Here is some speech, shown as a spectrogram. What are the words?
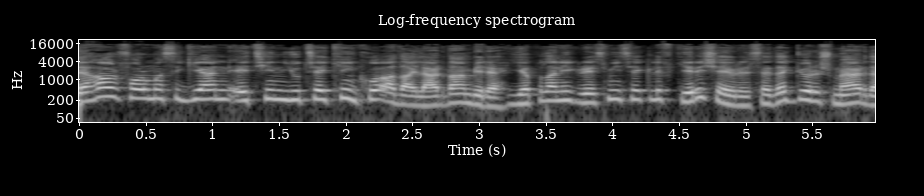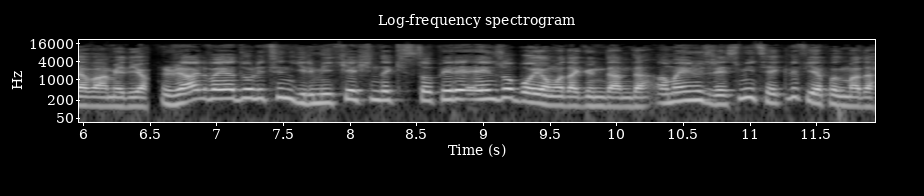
Havre forması giyen Etin Yutekinku adaylardan biri. Yapılan ilk resmi teklif geri çevrilse de görüşmeler devam ediyor. Real Valladolid'in 22 yaşındaki stoperi Enzo Boyomo da gündemde ama henüz resmi teklif yapılmadı.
